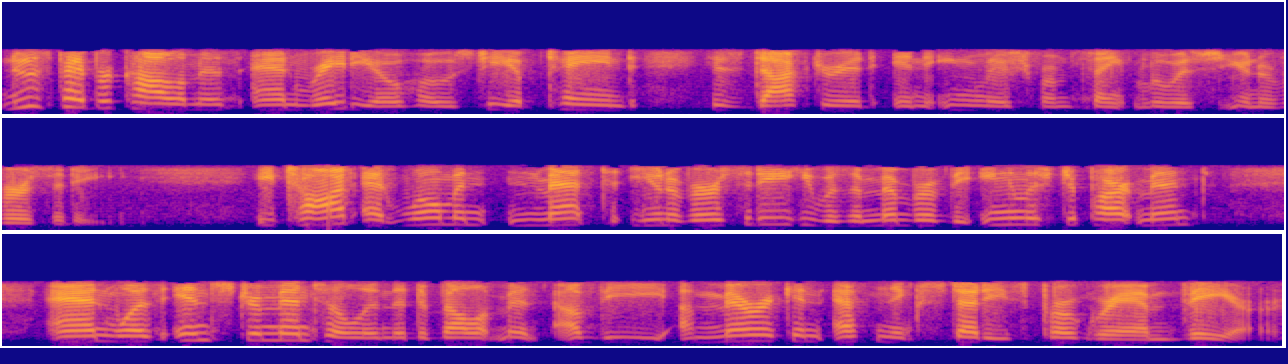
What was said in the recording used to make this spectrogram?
newspaper columnist, and radio host, he obtained his doctorate in English from St. Louis University. He taught at Willamette University. He was a member of the English department and was instrumental in the development of the American Ethnic Studies program there.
